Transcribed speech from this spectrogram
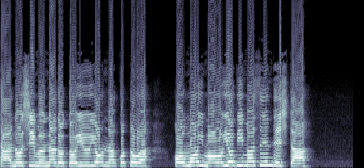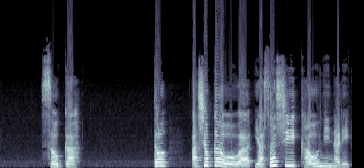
楽しむなどというようなことは思いも及びませんでした。そうか。と、アショカ王は優しい顔になり、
